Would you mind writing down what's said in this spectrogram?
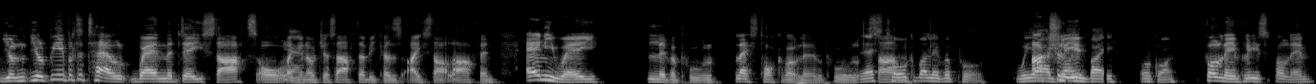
You'll you'll be able to tell when the day starts or like Yeah. you know just after because I start laughing. Anyway, Liverpool. Let's talk about Liverpool. Let's Sam, talk about Liverpool. We are Actually- joined by. Oh, go on. full name, please. Full name.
